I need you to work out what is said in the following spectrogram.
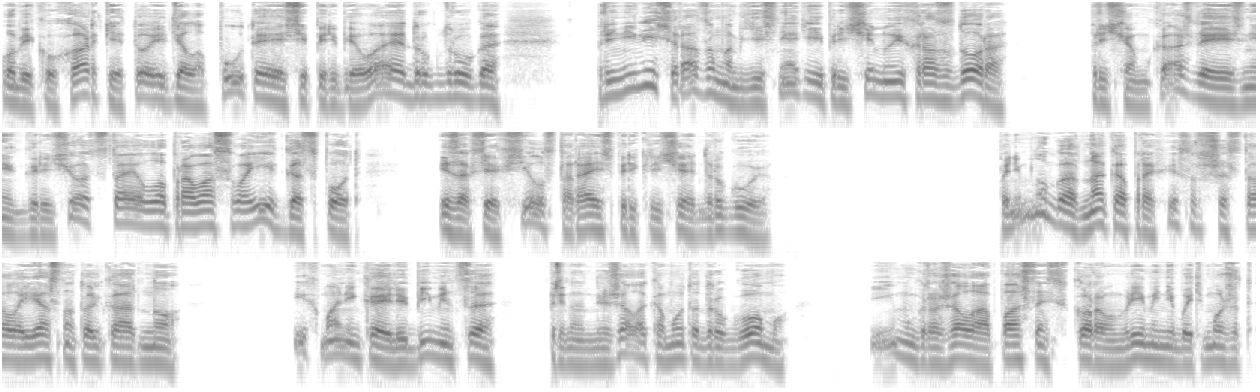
Обе кухарки, то и дело путаясь и перебивая друг друга, принялись разом объяснять ей причину их раздора, причем каждая из них горячо отстаивала права своих господ, изо всех сил стараясь перекричать другую. Понемногу, однако, профессорше стало ясно только одно — их маленькая любимица принадлежала кому-то другому, и им угрожала опасность в скором времени, быть может,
